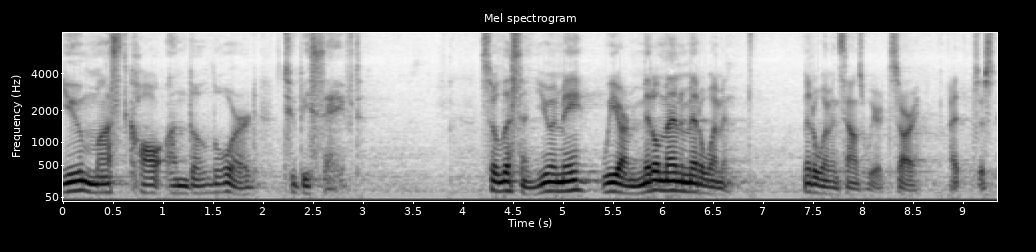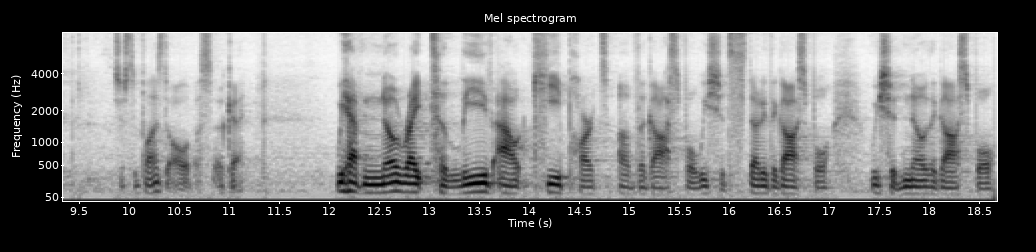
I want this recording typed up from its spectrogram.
You must call on the Lord to be saved. So listen, you and me, we are middlemen and middlewomen. Middlewomen sounds weird. Sorry. It just just applies to all of us. Okay. We have no right to leave out key parts of the gospel. We should study the gospel. We should know the gospel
